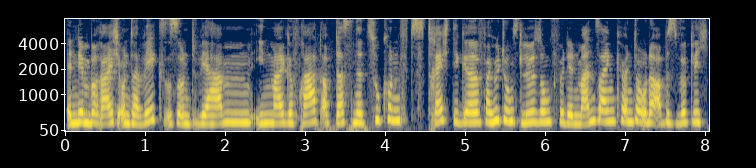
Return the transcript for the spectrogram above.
in dem Bereich unterwegs ist und wir haben ihn mal gefragt, ob das eine zukunftsträchtige Verhütungslösung für den Mann sein könnte oder ob es wirklich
